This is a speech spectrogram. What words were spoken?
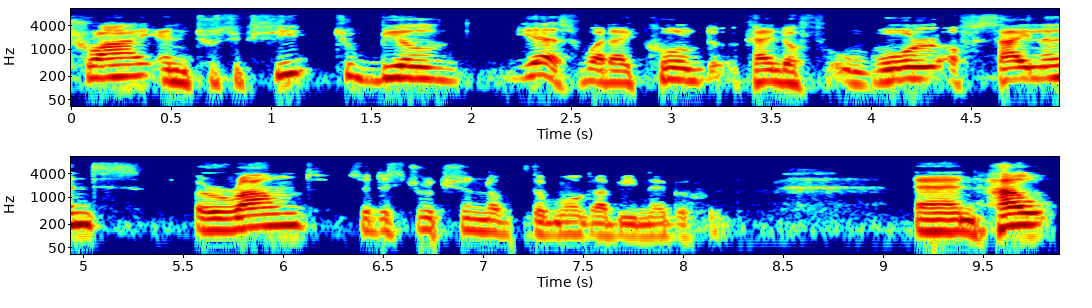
try and to succeed to build, yes, what I called kind of wall of silence around the destruction of the Mughrabi neighborhood. And how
